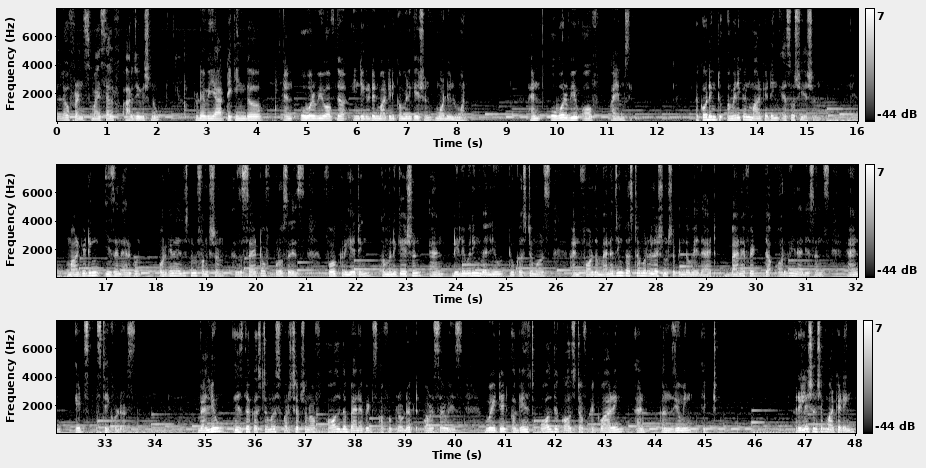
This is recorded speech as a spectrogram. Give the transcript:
Hello friends, myself RJ Vishnu. Today we are taking the an overview of the integrated marketing communication module 1. An overview of IMC. According to American Marketing Association, marketing is an organizational function as a set of process for creating communication and delivering value to customers and for the managing customer relationship in the way that benefit the organizations and its stakeholders. Value is the customer's perception of all the benefits of a product or a service weighted against all the cost of acquiring and consuming it. Relationship marketing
